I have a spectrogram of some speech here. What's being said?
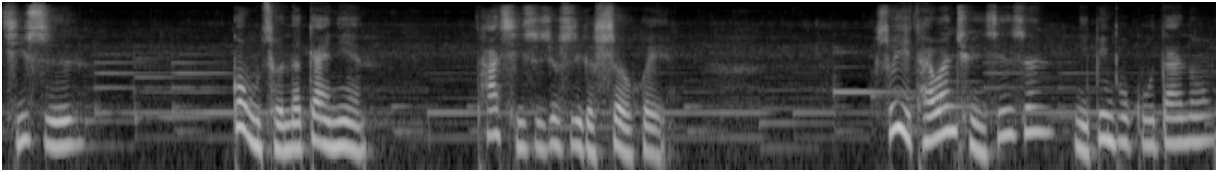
其实共存的概念，它其实就是一个社会。所以台湾犬先生，你并不孤单哦。”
